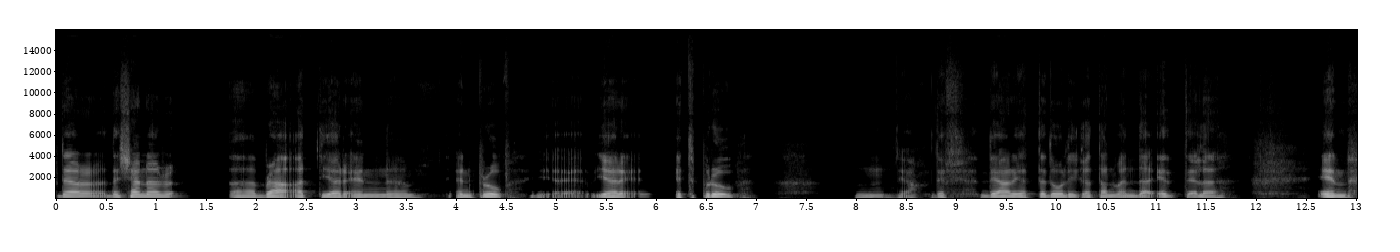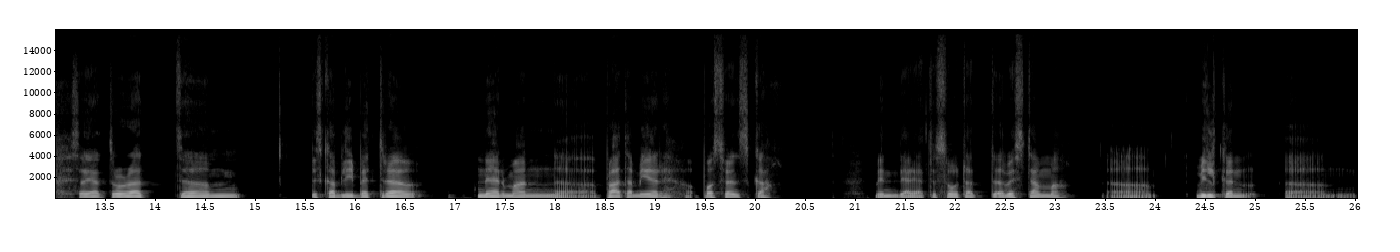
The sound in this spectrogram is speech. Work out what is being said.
det, det känner uh, eh, bra att göra en, en prov, göra ett prov. Mm, ja, det, det är jättedåligt att använda ett eller en, så jag tror att um, det ska bli bättre när man uh, pratar mer på svenska. Men det är jättesvårt att bestämma uh, vilken ehm, um,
